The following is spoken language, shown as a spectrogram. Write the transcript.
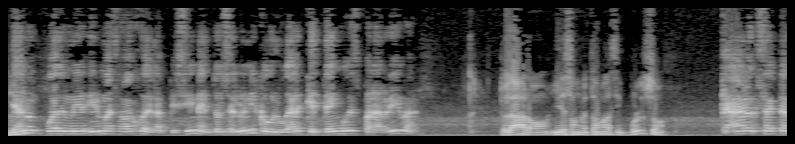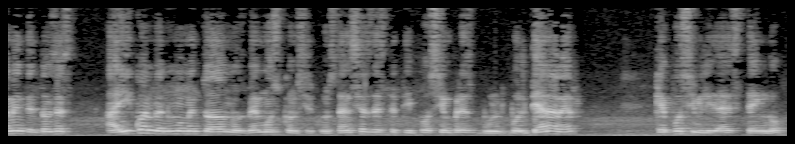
Ya no puedo ir más abajo de la piscina, entonces el único lugar que tengo es para arriba. Claro, y eso me toma impulso. Claro, exactamente. Entonces, ahí cuando en un momento dado nos vemos con circunstancias de este tipo, siempre es voltear a ver qué posibilidades tengo,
